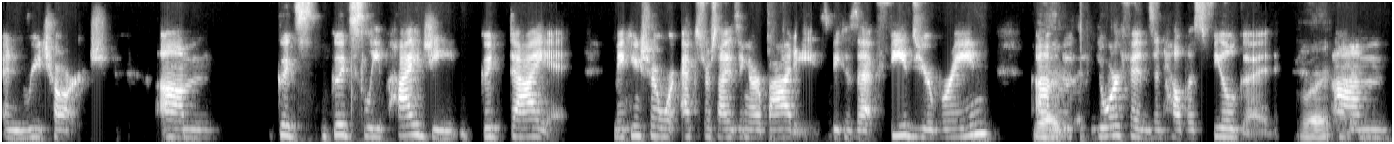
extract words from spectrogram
and recharge um good good sleep hygiene good diet making sure we're exercising our bodies because that feeds your brain um, right. those endorphins and help us feel good. Right. Um,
